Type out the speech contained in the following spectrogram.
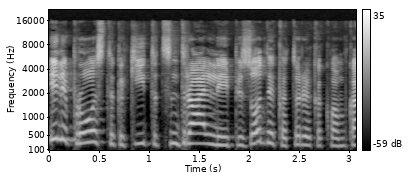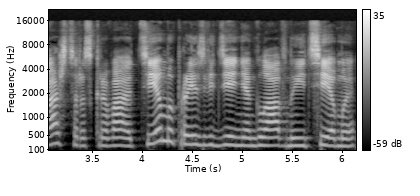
Или просто какие-то центральные эпизоды, которые, как вам кажется, раскрывают темы произведения, главные темы,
